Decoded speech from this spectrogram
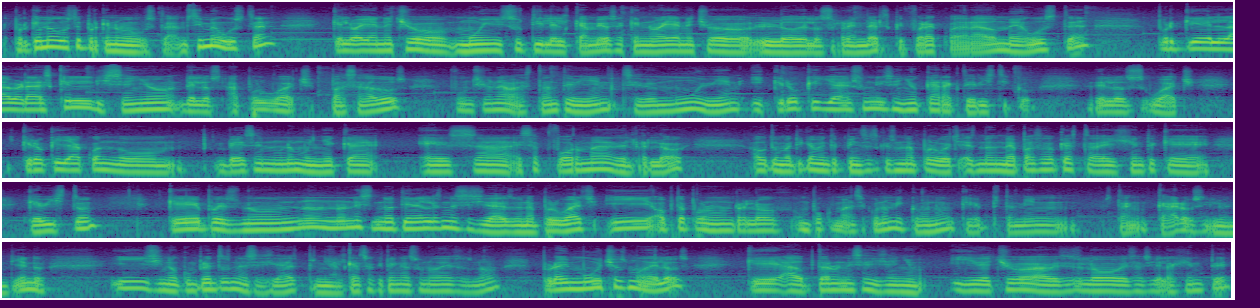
¿Por qué me gusta y por qué no me gusta? Sí me gusta que lo hayan hecho muy sutil el cambio, o sea, que no hayan hecho lo de los renders, que fuera cuadrado, me gusta. Porque la verdad es que el diseño de los Apple Watch pasados funciona bastante bien, se ve muy bien y creo que ya es un diseño característico de los Watch. Creo que ya cuando ves en una muñeca esa, esa forma del reloj, automáticamente piensas que es un Apple Watch. Es más, me ha pasado que hasta hay gente que, que he visto que pues no, no, no, tiene las necesidades de un Apple Watch y opta por un reloj un poco más económico, ¿no? Que pues, también están caros y lo entiendo. Y si no cumplen tus necesidades, pues ni al caso que tengas uno de esos, ¿no? Pero hay muchos modelos que adoptaron ese diseño y de hecho a veces lo ves así a la gente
